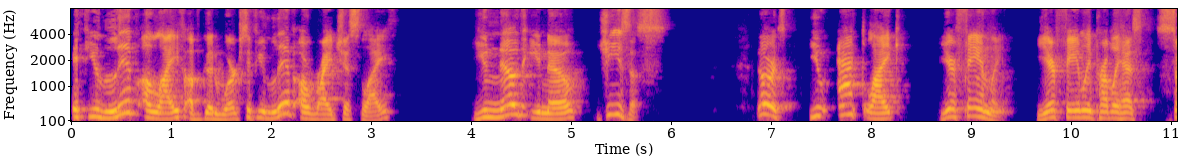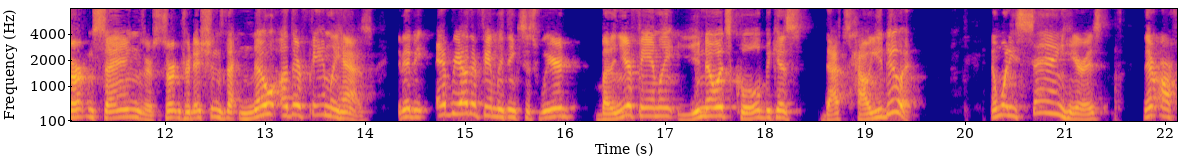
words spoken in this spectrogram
if you live a life of good works, if you live a righteous life, you know that you know Jesus. In other words, you act like your family. Your family probably has certain sayings or certain traditions that no other family has. And maybe every other family thinks it's weird, but in your family, you know it's cool because that's how you do it. And what he's saying here is there are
